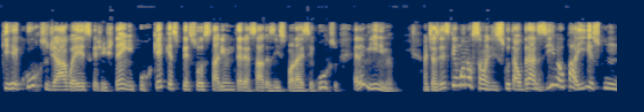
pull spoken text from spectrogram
que recurso de água é esse que a gente tem e por que, que as pessoas estariam interessadas em explorar esse recurso, ela é mínima. A gente às vezes tem uma noção, a gente escuta, ah, o Brasil é o país com,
